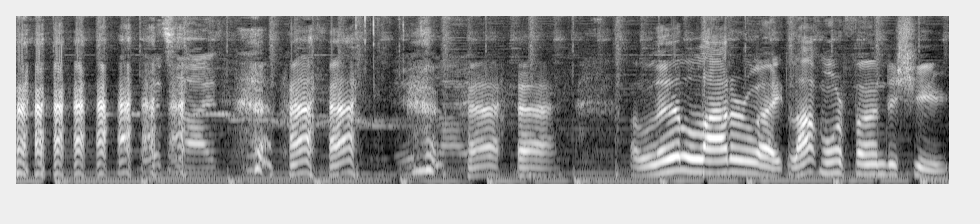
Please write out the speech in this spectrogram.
Yeah. It's live. A little lighter weight, a lot more fun to shoot.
